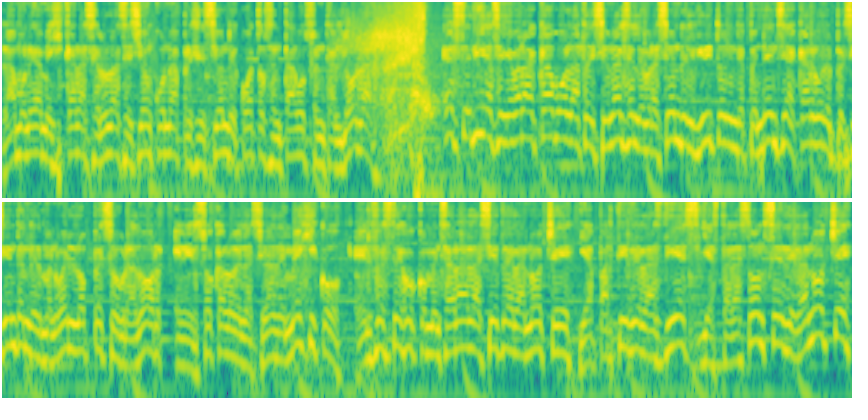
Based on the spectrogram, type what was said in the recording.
La moneda mexicana cerró la sesión con una apreciación de 4 centavos frente al dólar. Este día se llevará a cabo la tradicional celebración del grito de independencia a cargo del presidente Andrés Manuel López Obrador en el Zócalo de la Ciudad de México. El festejo comenzará a las 7 de la noche y a partir de las 10 y hasta las 11 de la noche,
